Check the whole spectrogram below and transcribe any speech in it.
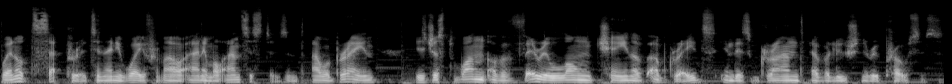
We're not separate in any way from our animal ancestors, and our brain is just one of a very long chain of upgrades in this grand evolutionary process.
